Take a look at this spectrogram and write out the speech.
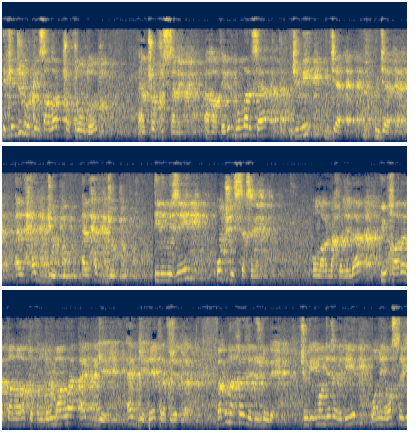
İkinci qrup insanlar çoxluqdur. Yəni, çox hissəni əhatə edir. Bunlar isə cimi cə, cə, əl-həccu, əl-həccu dilimizin uc hissəsini onların məxrəcində yuxarı damağa toxundurmaqla əggi, əggi deyə tələffüz edirlər. Və bu məxrəc də düzgün deyil. Çünki İmam Cəzəli deyir, وَمِنْ وَسْطِهِ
